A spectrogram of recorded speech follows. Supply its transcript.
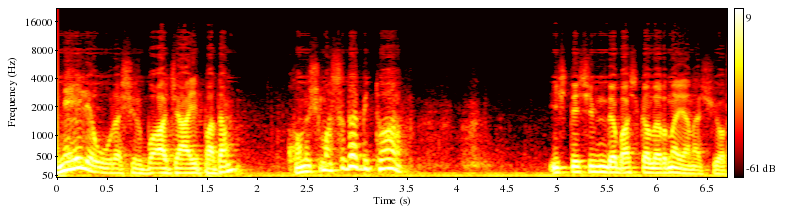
Neyle uğraşır bu acayip adam? Konuşması da bir tuhaf. İşte şimdi de başkalarına yanaşıyor.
